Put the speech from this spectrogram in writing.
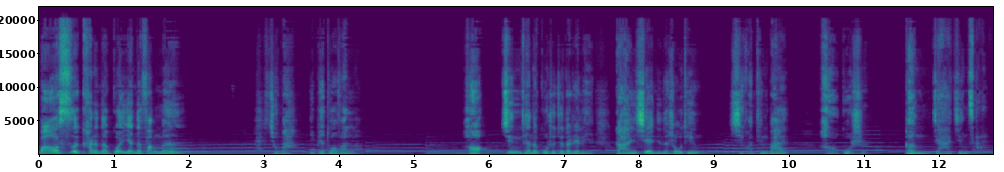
宝四看着那关严的房门，哎，舅妈，你别多问了。好，今天的故事就到这里，感谢您的收听。喜欢听白，好故事更加精彩。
